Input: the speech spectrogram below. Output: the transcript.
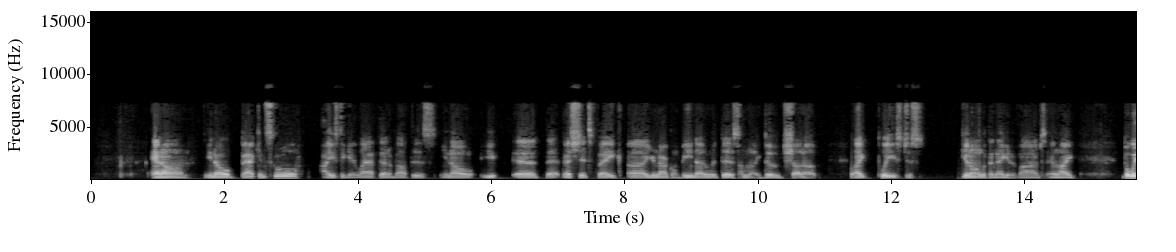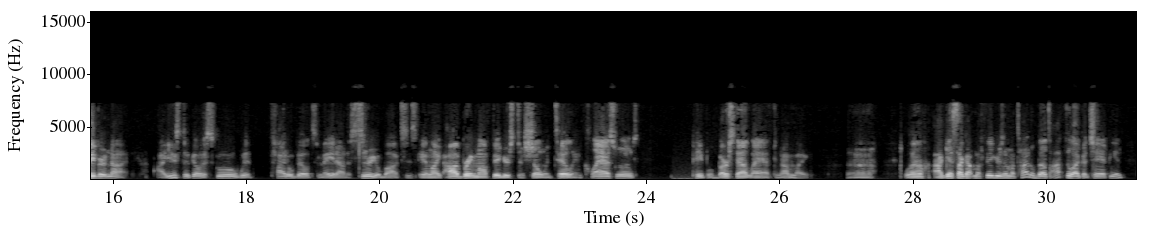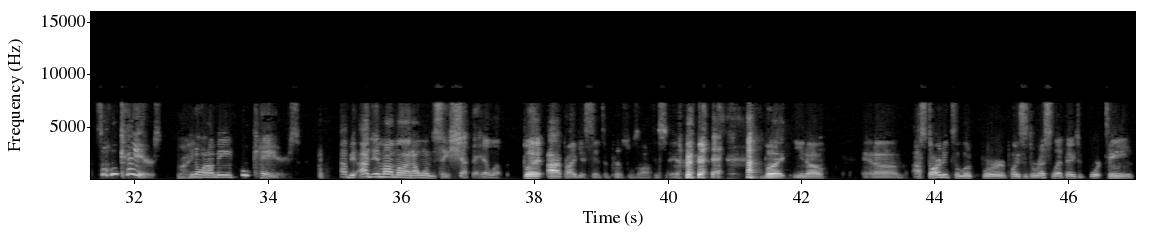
and um, you know, back in school, I used to get laughed at about this. You know, you uh, that that shit's fake. Uh, you're not gonna be nothing with this. I'm like, dude, shut up. Like, please, just get on with the negative vibes. And like, believe it or not, I used to go to school with title belts made out of cereal boxes, and like, I'd bring my figures to show and tell in classrooms. People burst out laughing. And I'm like, uh, well, I guess I got my figures and my title belts. I feel like a champion. So who cares? Right. You know what I mean? Who cares? I be I in my mind I wanted to say shut the hell up, but I probably get sent to principal's office. but you know, and um, I started to look for places to wrestle at the age of 14.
